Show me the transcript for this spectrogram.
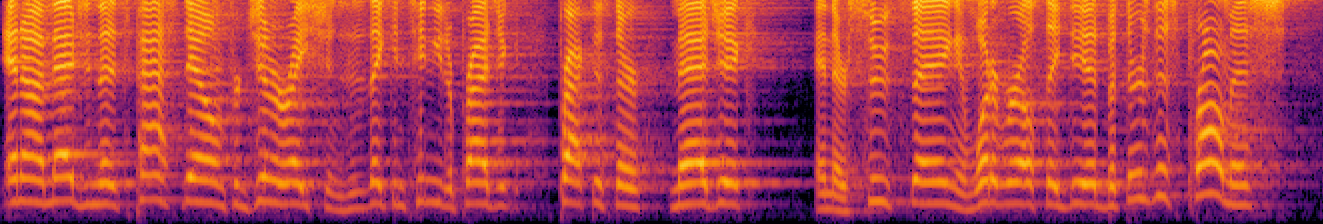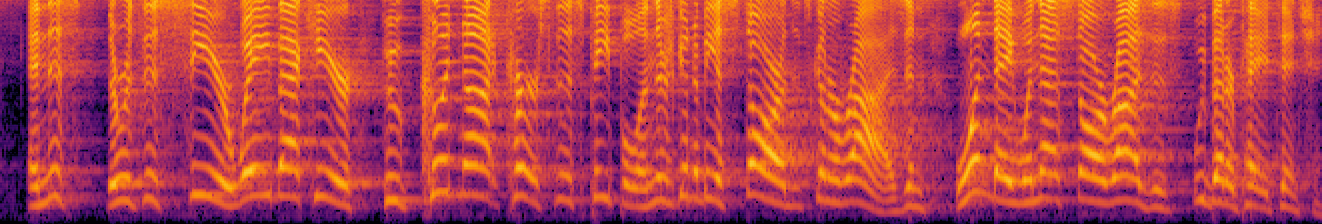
And I imagine that it's passed down for generations as they continue to practice their magic and their soothsaying and whatever else they did. But there's this promise and this there was this seer way back here who could not curse this people and there's going to be a star that's going to rise. And one day when that star rises, we better pay attention.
